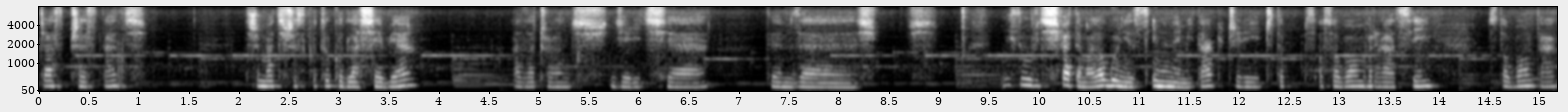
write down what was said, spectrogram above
czas przestać trzymać wszystko tylko dla siebie, a zacząć dzielić się tym ze. Nie chcę mówić światem, ale ogólnie z innymi, tak? Czyli czy to z osobą w relacji z tobą, tak?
